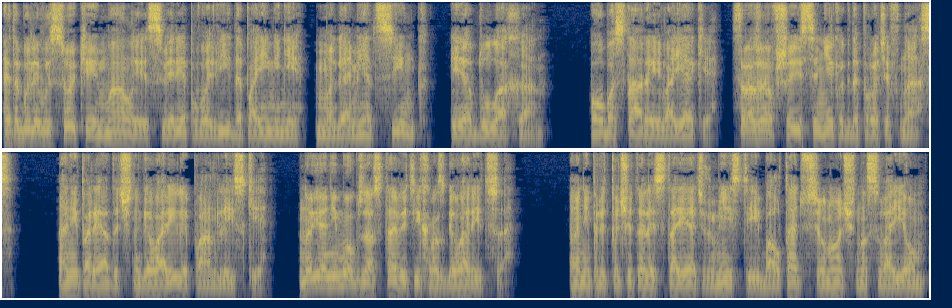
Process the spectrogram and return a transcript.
Это были высокие, малые, свирепого вида по имени Магомед Синг и Абдулла хан. Оба старые вояки, сражавшиеся некогда против нас. Они порядочно говорили по-английски, но я не мог заставить их разговориться. Они предпочитали стоять вместе и болтать всю ночь на своем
